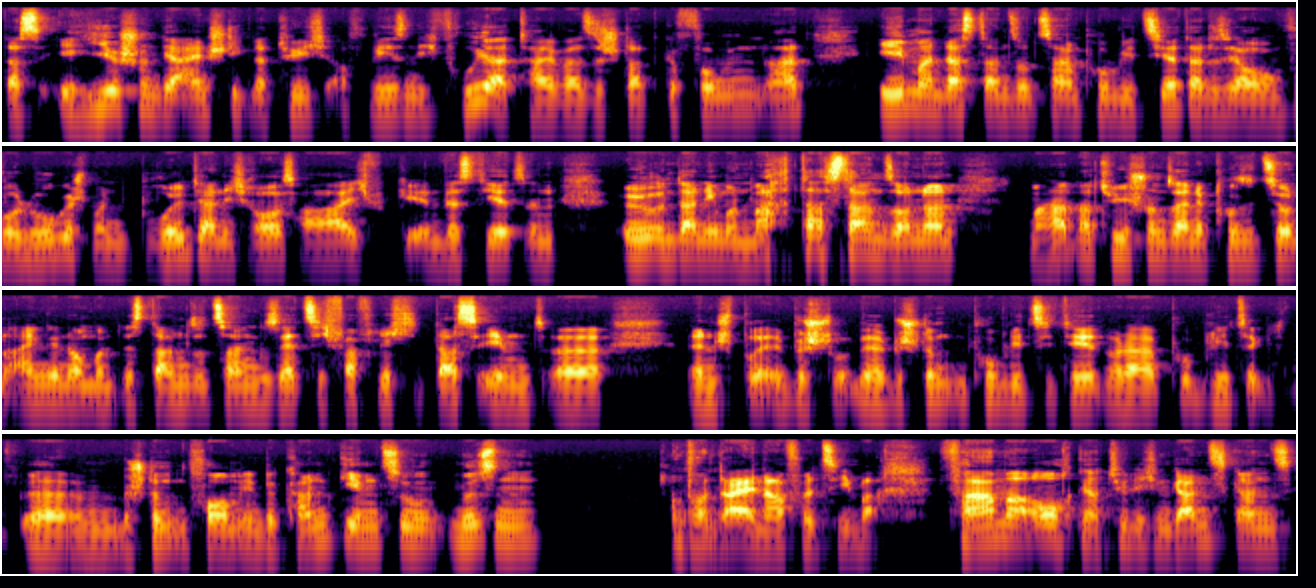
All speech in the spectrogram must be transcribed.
dass hier schon der Einstieg natürlich auch wesentlich früher teilweise stattgefunden hat, ehe man das dann sozusagen publiziert hat. Das ist ja auch irgendwo logisch. Man brüllt ja nicht raus, ah, ich investiere jetzt in Ölunternehmen und mache das dann, sondern man hat natürlich schon seine Position eingenommen und ist dann sozusagen gesetzlich verpflichtet, das eben äh, in best äh, bestimmten Publizitäten oder Publiz äh, in bestimmten Formen eben bekannt geben zu müssen. Und von daher nachvollziehbar. Pharma auch natürlich ein ganz, ganz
